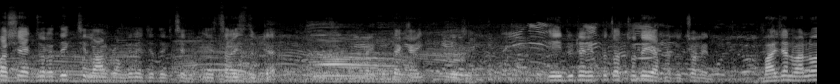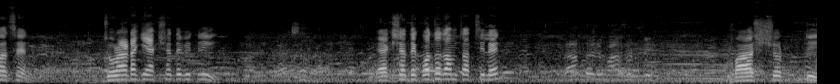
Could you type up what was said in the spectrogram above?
পাশে এক জোড়া দেখছি, লাল রঙের, এই যে দেখছেন, এই সাইজ দুটা আমরা একটু দেখাই, এই যে। এই দুটার একটু তথ্য দেই আপনাদের, চলেন। ভাইজান, ভালো আছেন? জোড়াটা কি একসাথে বিক্রি? একসাথে কত দাম চাচ্ছিলেন? বাষট্টি।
